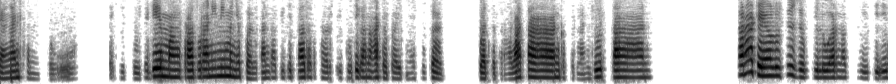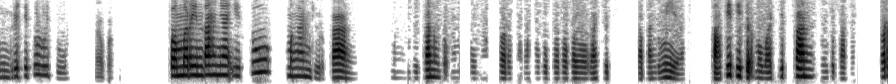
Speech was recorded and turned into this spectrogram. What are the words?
jangan sentuh kayak gitu. Jadi emang peraturan ini menyebalkan tapi kita tetap harus ikuti karena ada baiknya juga buat keterawatan keberlanjutan. Karena ada yang lucu Zuk di luar negeri di Inggris itu lucu. Kenapa? pemerintahnya itu menganjurkan menganjurkan untuk memakai masker salah satu protokol wajib pada pandemi ya. Tapi tidak mewajibkan untuk pakai masker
